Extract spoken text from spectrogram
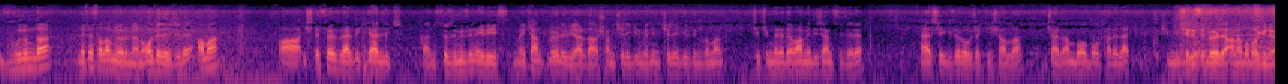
burnumda nefes alamıyorum yani o derecede ama aa işte söz verdik geldik. Yani sözümüzün eriyiz. Mekan böyle bir yer. Daha şu an içeri girmedim. İçeriye girdiğim zaman çekimlere devam edeceğim sizlere. Her şey güzel olacak inşallah. İçeriden bol bol kareler. Şimdi içerisi böyle ana baba günü.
